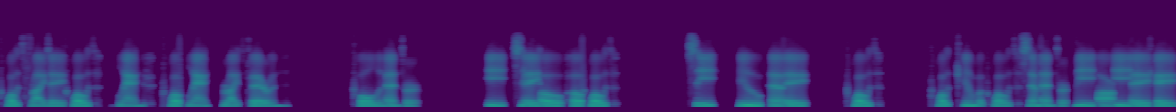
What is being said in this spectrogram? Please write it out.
Quote Friday quote blank quote blank right parent colon enter. E C O O quote. C U A A quote. Quote Puma quote sem enter B R E A A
